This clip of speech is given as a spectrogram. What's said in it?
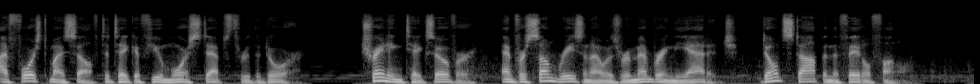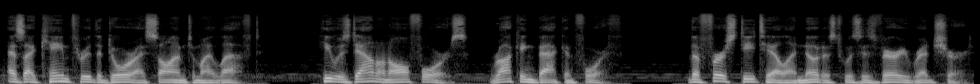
I forced myself to take a few more steps through the door. Training takes over, and for some reason I was remembering the adage, don't stop in the fatal funnel. As I came through the door I saw him to my left. He was down on all fours, rocking back and forth. The first detail I noticed was his very red shirt.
